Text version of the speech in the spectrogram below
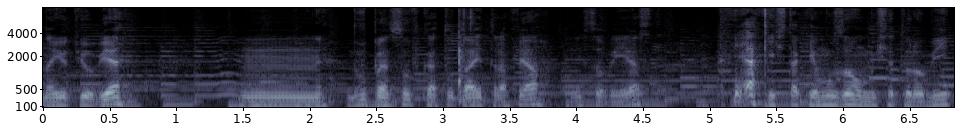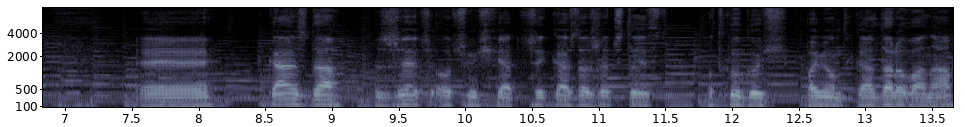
na YouTubie. Mm, dwupensówka tutaj trafia, niech sobie jest. Jakieś takie muzeum mi się tu robi. E, każda rzecz o czym świadczy, każda rzecz to jest od kogoś pamiątka darowana.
